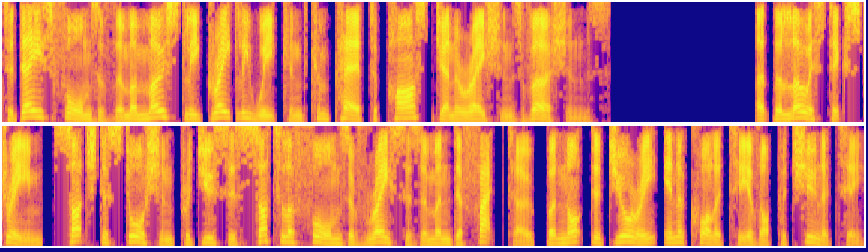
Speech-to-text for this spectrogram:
Today's forms of them are mostly greatly weakened compared to past generations' versions. At the lowest extreme, such distortion produces subtler forms of racism and de facto but not de jure inequality of opportunity.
